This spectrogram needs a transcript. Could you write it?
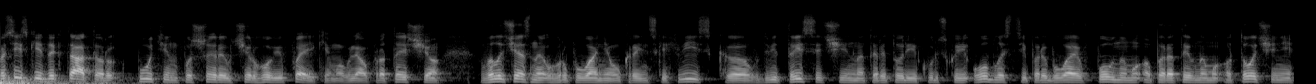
Російський диктатор Путін поширив чергові фейки, мовляв, про те, що величезне угрупування українських військ е, в 2000 на території Курської області перебуває в повному оперативному оточенні,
